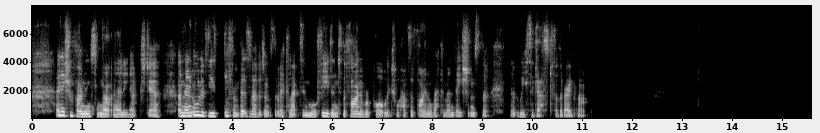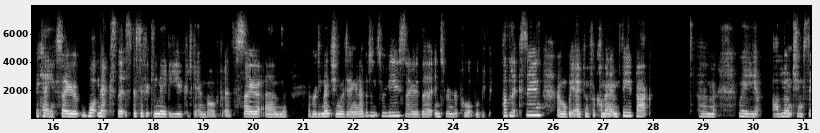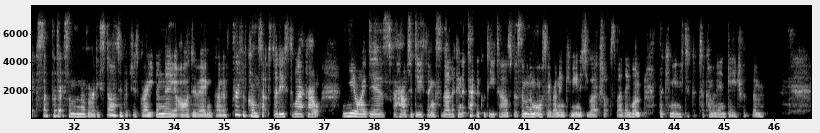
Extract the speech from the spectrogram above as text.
initial findings from that early next year. And then all of these different bits of evidence that we're collecting will feed into the final report, which will have the final recommendations that, that we suggest for the roadmap. Okay, so what next that specifically maybe you could get involved with? So um, I've already mentioned we're doing an evidence review, so the interim report will be public soon and will be open for comment and feedback. Um, we are launching six sub-projects, some of them have already started, which is great, and they are doing kind of proof of concept studies to work out new ideas for how to do things. So they're looking at technical details, but some of them also running community workshops where they want the community to come and engage with them.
